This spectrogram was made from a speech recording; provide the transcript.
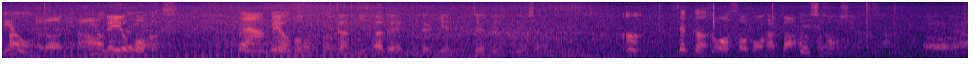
没有 Hello，你好。没有没有对 focus，对啊，没有复 focus。刚你啊，对，你的眼这点点小。嗯，这个做手工汉堡，还有手工性能差。哦。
